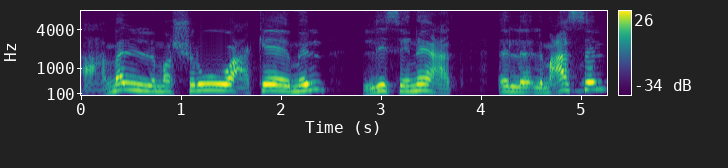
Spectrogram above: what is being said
عمل مشروع كامل لصناعة ال- المعسل.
